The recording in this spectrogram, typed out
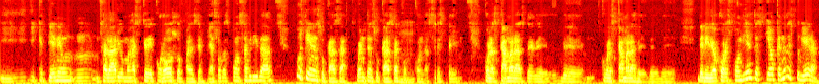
y, que tiene un, salario más que decoroso para desempeñar su responsabilidad, pues tiene en su casa, cuenta en su casa con, las este con las cámaras de, con las cámaras de, video correspondientes. Y aunque no estuviera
